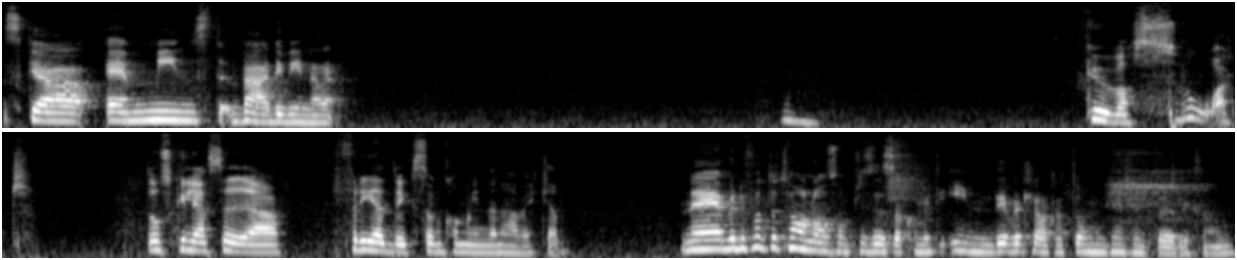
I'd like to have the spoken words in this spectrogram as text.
ska är minst värdig vinnare? Gud vad svårt. Då skulle jag säga Fredrik som kom in den här veckan. Nej, men du får inte ta någon som precis har kommit in. Det är väl klart att de kanske inte liksom...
